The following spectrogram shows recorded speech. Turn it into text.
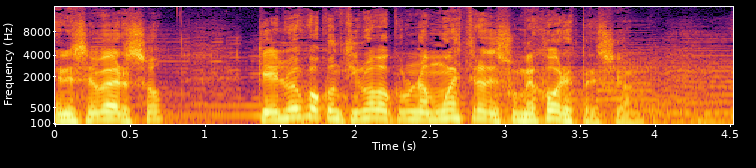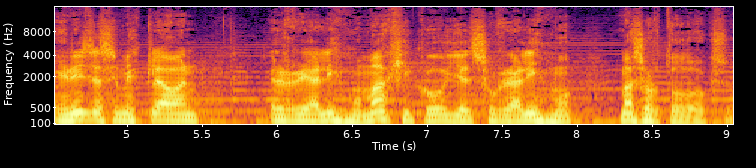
en ese verso, que luego continuaba con una muestra de su mejor expresión. En ella se mezclaban el realismo mágico y el surrealismo más ortodoxo.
